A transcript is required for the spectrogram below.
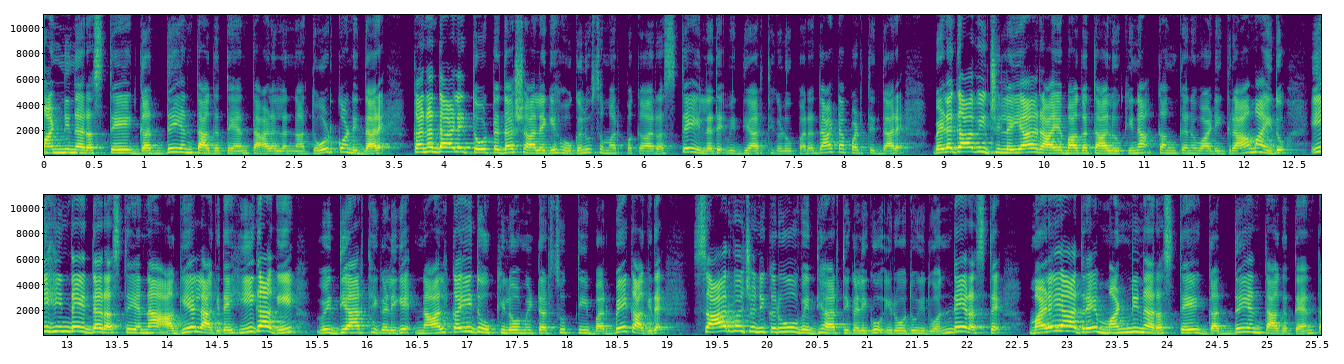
ಮಣ್ಣಿನ ರಸ್ತೆ ಗದ್ದೆಯಂತಾಗತ್ತೆ ಅಂತ ಅಳಲನ್ನ ತೋಡ್ಕೊಂಡಿದ್ದಾರೆ. ಕನದಾಳೆ ತೋಟದ ಶಾಲೆಗೆ ಹೋಗಲು ಸಮರ್ಪಕ ರಸ್ತೆ ಇಲ್ಲದೆ ವಿದ್ಯಾರ್ಥಿಗಳು ಪರದಾಟ ಪಡ್ತಿದ್ದಾರೆ. ಬೆಳಗಾವಿ ಜಿಲ್ಲೆಯ ರಾಯಬಾಗ ತಾಲೂಕಿನ ಕಂಕನವಾಡಿ ಗ್ರಾಮ ಇದು. ಈ ಹಿಂದೆ ಇದ್ದ ರಸ್ತೆಯನ್ನ ಅಗೆಯಲಾಗಿದೆ. ಹೀಗಾಗಿ ವಿದ್ಯಾರ್ಥಿಗಳಿಗೆ ನಾಲ್ಕೈದು ಕಿಲೋಮೀಟರ್ ಸುತ್ತಿ ಬರಬೇಕಾಗಿದೆ. ಸಾರ್ವಜನಿಕರು ವಿದ್ಯಾರ್ಥಿಗಳಿಗೂ ಇರೋದು ಇದು ಒಂದೇ ರಸ್ತೆ. ಮಳೆಯಾದ್ರೆ ಮಣ್ಣಿನ ರಸ್ತೆ ಗದ್ದೆಯಂತಾಗುತ್ತೆ ಅಂತ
